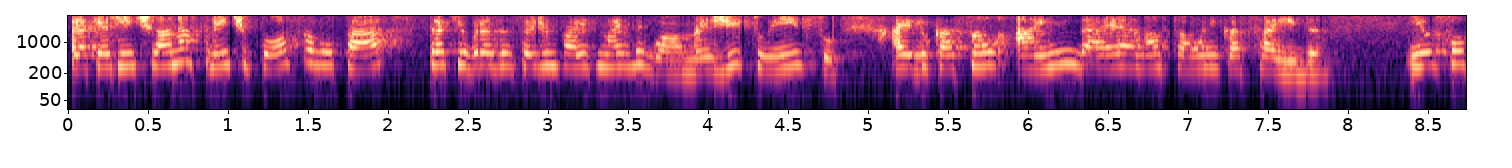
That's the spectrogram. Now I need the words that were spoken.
para que a gente lá na frente possa lutar para que o Brasil seja um país mais igual. Mas, dito isso, a educação ainda é a nossa única saída. E eu sou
